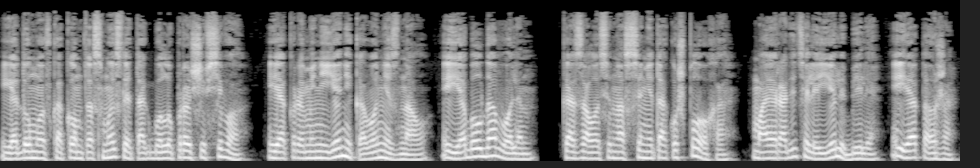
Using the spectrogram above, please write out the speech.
Я думаю, в каком-то смысле так было проще всего. Я кроме нее никого не знал, и я был доволен. Казалось, у нас все не так уж плохо. Мои родители ее любили, и я тоже.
